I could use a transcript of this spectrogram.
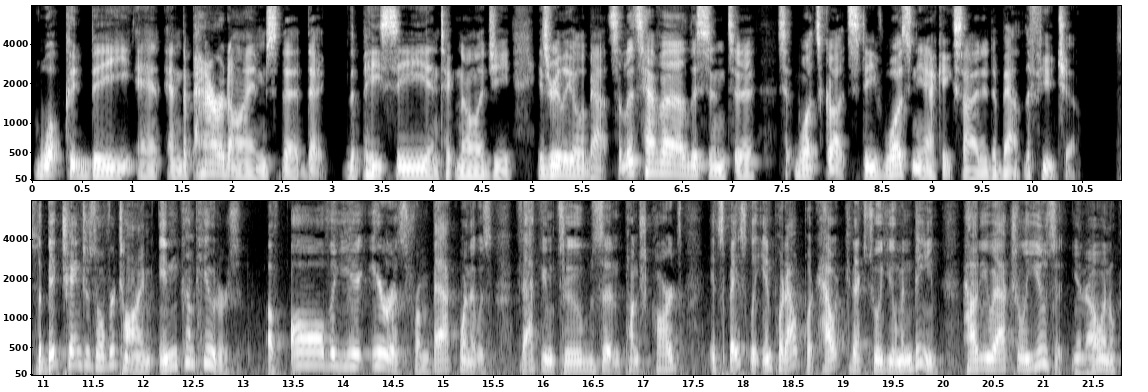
what could be and, and the paradigms that, that the PC and technology is really all about. So let's have a listen to what's got Steve Wozniak excited about the future. The big changes over time in computers of all the eras from back when it was vacuum tubes and punch cards. It's basically input output, how it connects to a human being. How do you actually use it, you know? And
